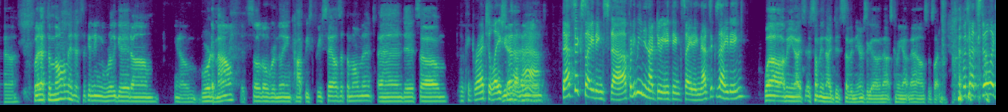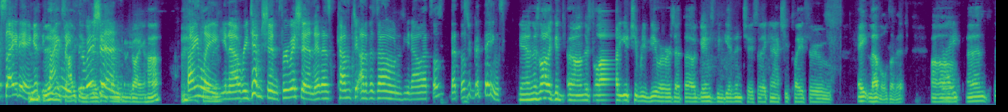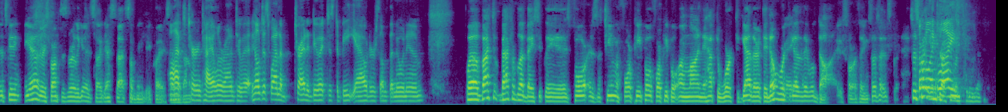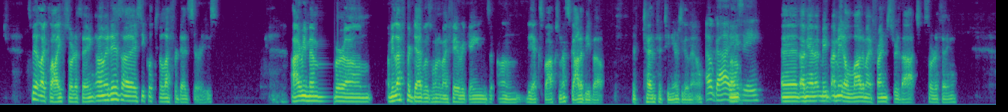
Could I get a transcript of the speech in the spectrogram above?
but at the moment, it's getting really good. Um, you know, word of mouth. It's sold over a million copies pre-sales at the moment, and it's um, Well, congratulations yeah, on that. That's exciting stuff. What do you mean you're not doing anything exciting? That's exciting. well, I mean, it's, it's something I did seven years ago, and now it's coming out now. So it's like, But that's still exciting. It, It finally, exciting. Fruition. kind of going, huh? Finally, you know, redemption, fruition. It has come to out of its own. You know, that's those that those are good things. Yeah, and there's a lot of good. Um, there's a lot of YouTube reviewers that the game's been given to, so they can actually play through eight levels of it. Um, Right. And it's getting yeah, the response is really good. So I guess that's something to be quite excited I'll have to turn Tyler onto it. He'll just want to try to do it just to beat you out or something, knowing him. Well, back to Back 4 Blood basically is four is a team of four people, four people online. They have to work together. If they don't work Right. together, they will die, sort of thing. So it's it's, so it's Sort of quite like interesting life. It's a bit like life, sort of thing. Um, it is a sequel to the Left 4 Dead series. I remember. Um, I mean, Left 4 Dead was one of my favorite games on the Xbox, and that's got to be about 10, 15 years ago now. Oh God, Um, easy. And I mean, I made, I made a lot of my friends through that sort of thing.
